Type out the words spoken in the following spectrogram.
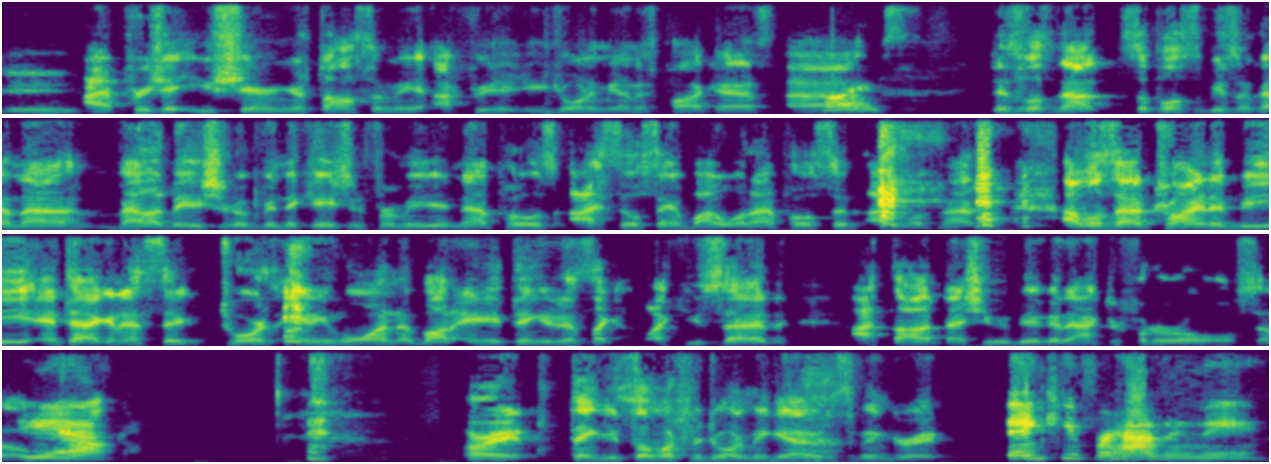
Hmm. I appreciate you sharing your thoughts with me. I appreciate you joining me on this podcast. Uh, Of course. this was not supposed to be some kind of validation or vindication for me in that post. I still stand by what I posted. I was not I was not trying to be antagonistic towards anyone about anything. It's just like like you said, I thought that she would be a good actor for the role. So Yeah. yeah. All right. Thank you so much for joining me, Gabby. This has been great. Thank you for having me.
